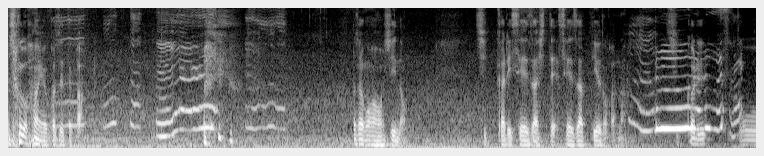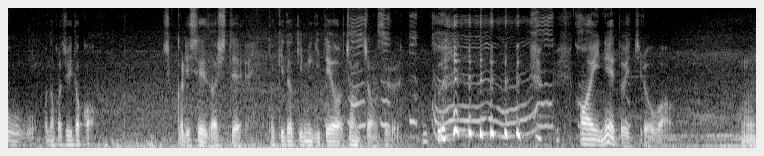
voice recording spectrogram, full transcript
朝ごはんよかせてか。朝ごはん欲しいの？しっかり正座して正座っていうのかな？しっかり。おおお腹空いたか。しっかり正座して時々右手をちょんちょんする。かわいねと一郎は。うん？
